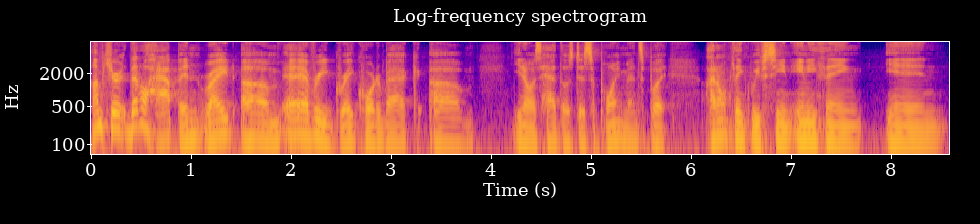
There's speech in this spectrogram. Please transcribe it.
I'm curious. That'll happen, right? Um, every great quarterback, um, you know, has had those disappointments, but I don't think we've seen anything in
